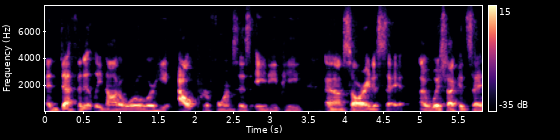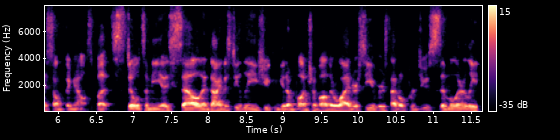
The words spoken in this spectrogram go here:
and definitely not a world where he outperforms his ADP. And I'm sorry to say it. I wish I could say something else, but still to me, a sell in dynasty leagues, you can get a bunch of other wide receivers that'll produce similarly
